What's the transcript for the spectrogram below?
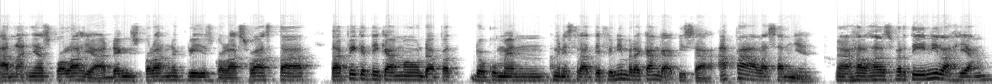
anaknya sekolah ya ada yang di sekolah negeri, sekolah swasta, tapi ketika mau dapat dokumen administratif ini mereka nggak bisa. Apa alasannya? Nah, hal-hal seperti inilah yang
